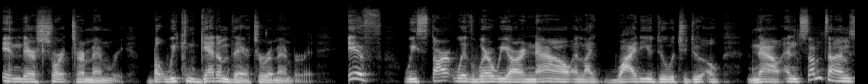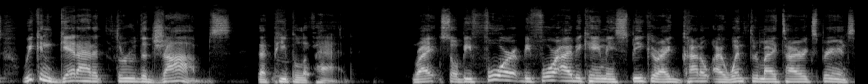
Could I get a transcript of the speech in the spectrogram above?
in their short term memory, but we can get them there to remember it. If we start with where we are now and like, why do you do what you do oh, now? And sometimes we can get at it through the jobs that mm-hmm. people have had right so before before i became a speaker i kind of i went through my entire experience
